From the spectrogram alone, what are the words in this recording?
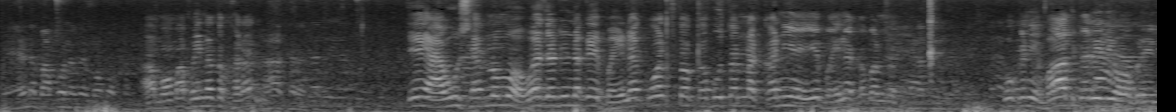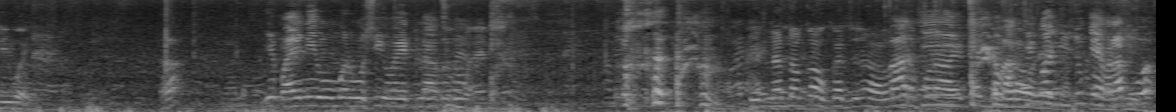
ફઈ ને અમે મોમાં આ મોમાં ફઈના તો ખરા હા ખરા તે આવું શહેરનું હવા જડ્યું ને કે ભાઈના કોચ તો કબૂતરના કનીએ એ ભાઈને ખબર નથી. કોકની વાત કરેલી હોભરેલી હોય. હા? એ ભાઈની ઉંમર ઓછી હોય એટલે આ બધું એટલે તો કહું કે બીજું કહેવરાતું અમારી તો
